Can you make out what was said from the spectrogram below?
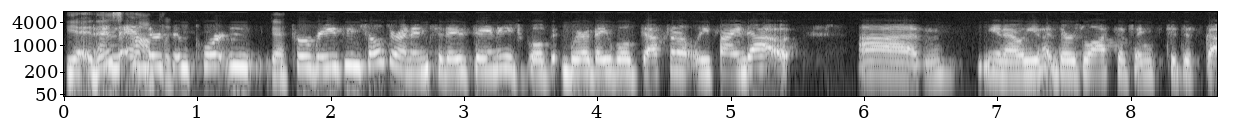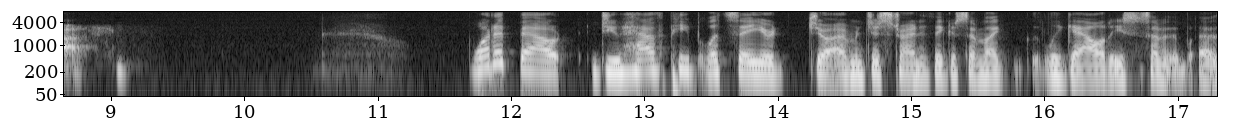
yeah, it and, is and there's important yeah. for raising children in today's day and age, where they will definitely find out. Um, you know, you, there's lots of things to discuss. What about? Do you have people? Let's say you're. I'm just trying to think of some like legalities, some uh,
